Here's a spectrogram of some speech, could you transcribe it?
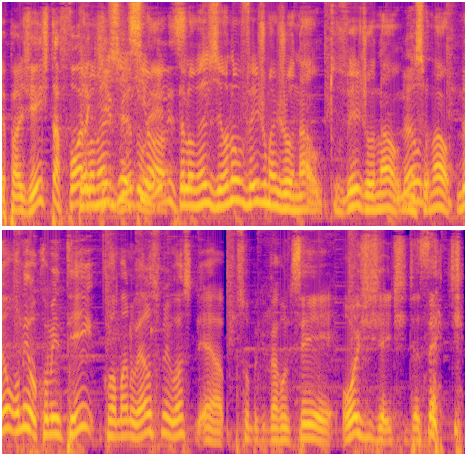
é pra gente tá fora Pelo aqui menos vendo assim, ó, eles. pelo menos eu não vejo mais jornal. Tu vê jornal Não, nacional? Não, ô, meu, eu comentei com a Manuela sobre o negócio é, sobre o que vai acontecer hoje, gente, dia 7.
